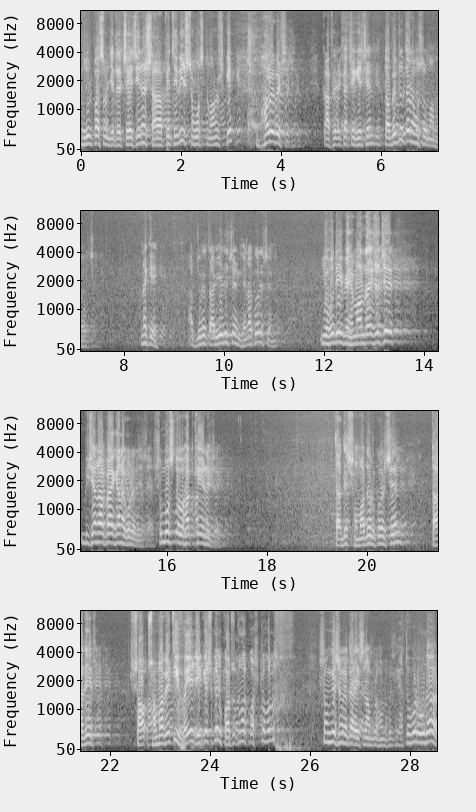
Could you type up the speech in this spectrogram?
হুজুর পাসম যেটা চেয়েছিলেন, সারা পৃথিবীর সমস্ত মানুষকে ভালোবেসেছেন কাফের কাছে গেছেন, তবে তো তারা মুসলমান হয়েছে। নাকি? আর দূরে তাড়িয়ে দিচ্ছেন, ঘৃণা করেছেন? ইহুদি মেহমানরা এসেছে, বিছানা, পায়খানা করে দিয়েছে, সমস্ত ভাত খেয়ে এনেছে তাদের সমাদর করছেন, তাদের সমাবেতি হয়ে জিজ্ঞেস করে, কত তোমার কষ্ট হলো? সঙ্গে সঙ্গে তারা ইসলাম গ্রহণ করেছে। এত বড় উদার।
